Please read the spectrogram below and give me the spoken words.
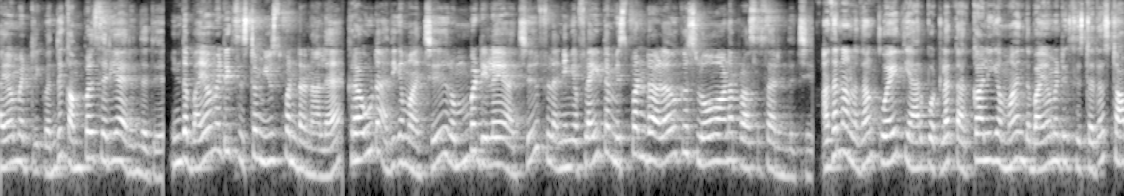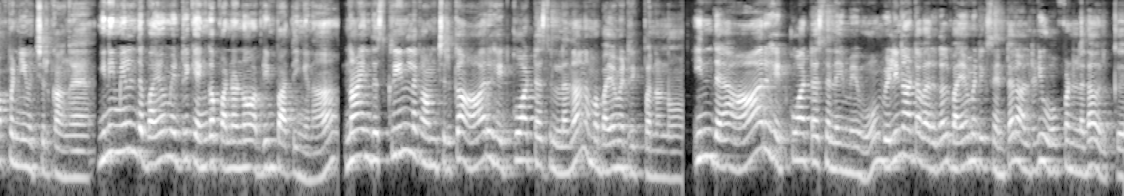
பயோமெட்ரிக் வந்து கம்பல்சரியா இருந்தது. இந்த பயோமெட்ரிக் சிஸ்டம் யூஸ் பண்ணுறனால க்ரௌட் அதிகமாச்சு ரொம்ப டிலே ஆச்சு. நீங்கள் ஃப்ளைட்டை மிஸ் பண்ணுற அளவுக்கு ஸ்லோவான ப்ராசஸாக இருந்துச்சு. அதனால தான் குவைத் ஏர்போர்ட்ல தற்காலிகமாக இந்த பயோமெட்ரிக் சிஸ்டத்தை ஸ்டாப் பண்ணி வச்சிருக்காங்க. இனிமேல் இந்த பயோமெட்ரிக் எங்கே பண்ணணும் அப்படின்னு பார்த்தீங்கன்னா நான் இந்த ஸ்க்ரீனில் காமிச்சிருக்க ஆறு ஹெட் குவார்ட்டர்ஸ்ல தான் நம்ம பயோமெட்ரிக் பண்ணணும். இந்த ஆறு ஹெட் குவார்ட்டர்ஸ்லயுமேவும் வெளிநாட்டவர்கள் பயோமெட்ரிக் சென்டர் ஆல்ரெடி ஓப்பன்ல தான் இருக்கு.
